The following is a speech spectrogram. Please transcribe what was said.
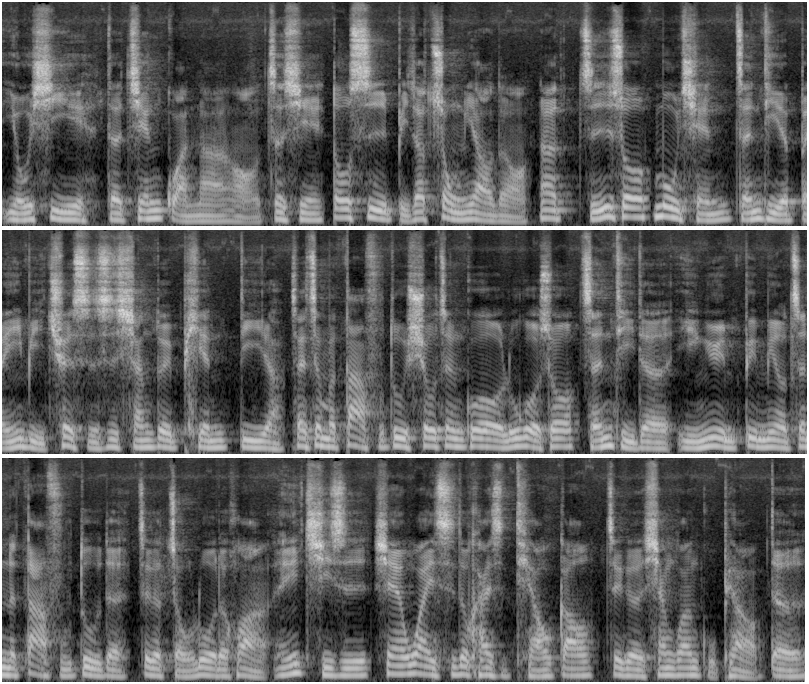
游戏的监管啊，哦。这些都是比较重要的哦。那只是说，目前整体的本益比确实是相对偏低啊。在这么大幅度修正过后，如果说整体的营运并没有真的大幅度的这个走弱的话，哎，其实现在外资都开始调高这个相关股票的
